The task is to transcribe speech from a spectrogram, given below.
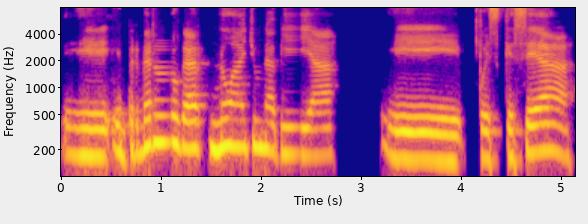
eh, en primer lugar, no hay una vía, eh, pues que sea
